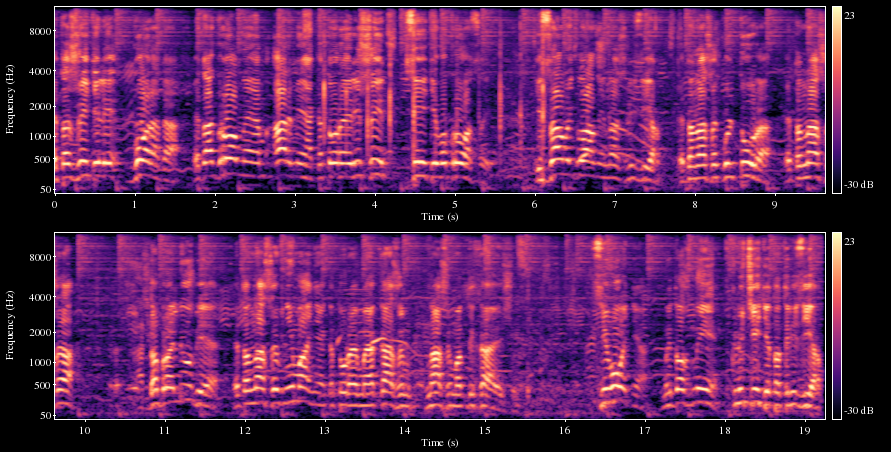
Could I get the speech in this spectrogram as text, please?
Это жители города. Это огромная армия, которая решит все эти вопросы. И самый главный наш резерв – это наша культура, это наше э, добролюбие, это наше внимание, которое мы окажем нашим отдыхающим. Сегодня мы должны включить этот резерв.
